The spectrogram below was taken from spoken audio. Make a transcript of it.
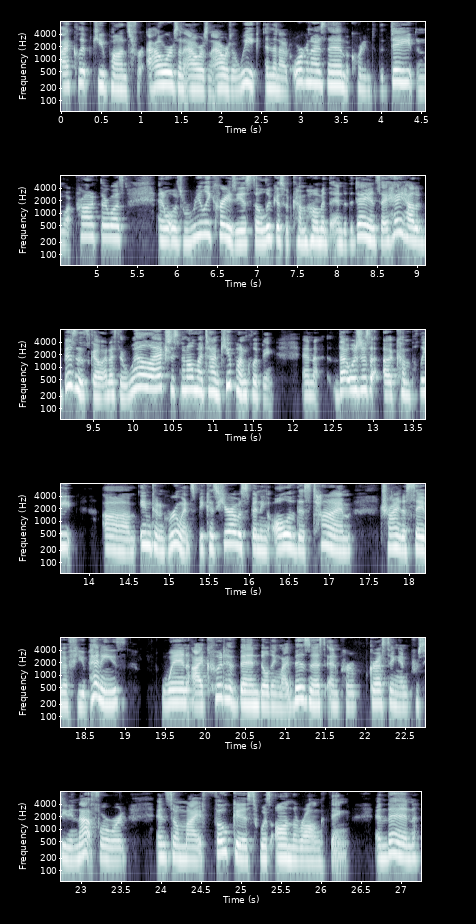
I clipped coupons for hours and hours and hours a week and then I would organize them according to the date and what product there was. And what was really crazy is so Lucas would come home at the end of the day and say, "Hey, how did business go?" And I said, "Well, I actually spent all my time coupon clipping." And that was just a complete um, incongruence because here I was spending all of this time trying to save a few pennies when I could have been building my business and progressing and proceeding that forward. And so my focus was on the wrong thing. And then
